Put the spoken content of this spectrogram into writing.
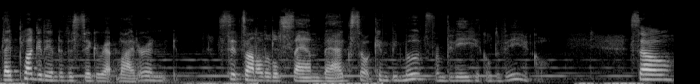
they plug it into the cigarette lighter and it sits on a little sandbag so it can be moved from vehicle to vehicle. So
